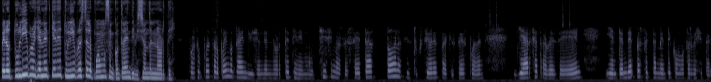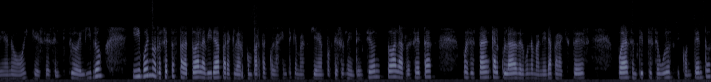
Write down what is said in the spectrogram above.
Pero tu libro, Janet, ¿qué de tu libro? Este lo podemos encontrar en División del Norte. Por supuesto, lo pueden encontrar en División del Norte. Tiene muchísimas recetas, todas las instrucciones para que ustedes puedan guiarse a través de él y entender perfectamente cómo ser vegetariano hoy, que ese es el título del libro. Y bueno, recetas para toda la vida para que las compartan con la gente que más quieran, porque esa es la intención. Todas las recetas pues están calculadas de alguna manera para que ustedes puedan sentirse seguros y contentos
